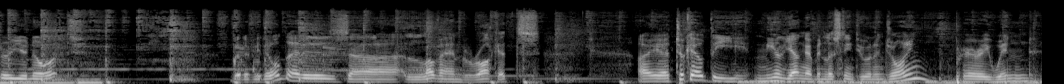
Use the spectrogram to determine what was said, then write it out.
Sure you know it. But if you don't, that is uh, Love and Rockets. I uh, took out the Neil Young I've been listening to and enjoying, Prairie Wind,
